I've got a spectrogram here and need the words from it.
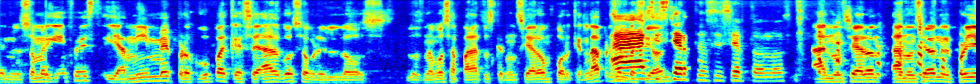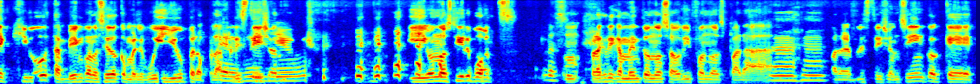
en el Summer Game Fest y a mí me preocupa que sea algo sobre los, los nuevos aparatos que anunciaron porque en la presentación... Ah, sí, cierto, sí, cierto. Los... Anunciaron, anunciaron el Project Q, también conocido como el Wii U, pero para PlayStation. Y unos earbuds, prácticamente unos audífonos para, para el PlayStation 5 que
